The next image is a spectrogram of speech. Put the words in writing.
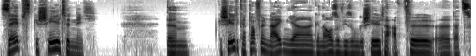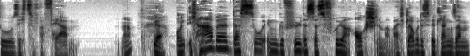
Selbst geschälte nicht. Ähm, geschälte Kartoffeln neigen ja genauso wie so ein geschälter Apfel äh, dazu, sich zu verfärben. Ne? Ja. Und ich habe das so im Gefühl, dass das früher auch schlimmer war. Ich glaube, das wird langsam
